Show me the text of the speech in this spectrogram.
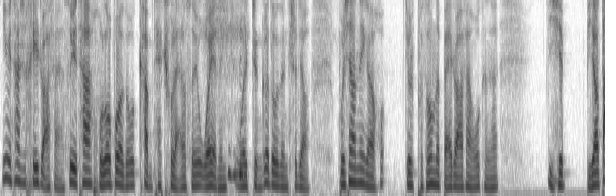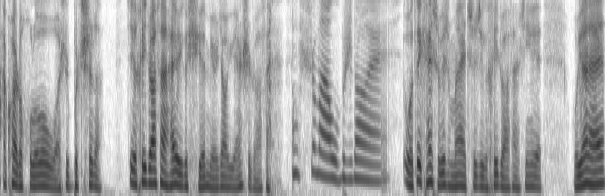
因为它是黑抓饭，所以它胡萝卜都看不太出来了，所以我也能 我整个都能吃掉，不像那个就是普通的白抓饭，我可能一些比较大块的胡萝卜我是不吃的。这个黑抓饭还有一个学名叫原始抓饭。哦，是吗？我不知道哎。我最开始为什么爱吃这个黑抓饭，是因为我原来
